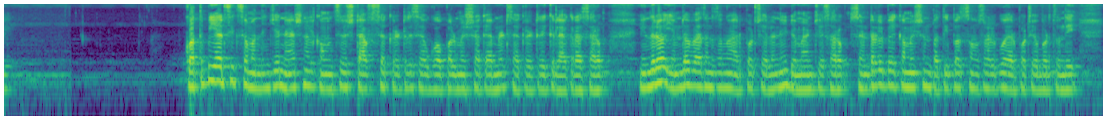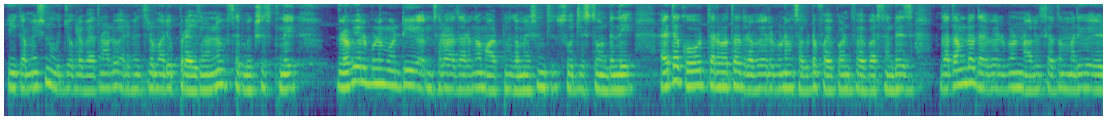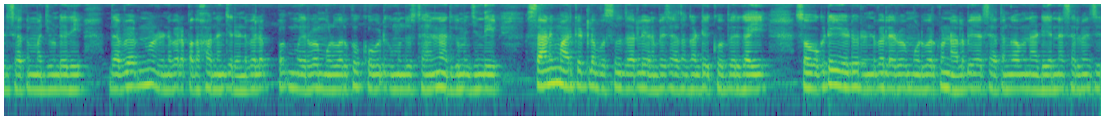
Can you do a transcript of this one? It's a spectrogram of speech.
కొత్త పీఆర్సీకి సంబంధించి national council staff secretary Shivagopal Mishra cabinet సెక్రటరీకి లేఖ రాశారు. ఇందులో ఎనిమిదో వేతన సంఘం ఏర్పాటు చేయాలని డిమాండ్ చేశారు. సెంట్రల్ పే కమిషన్ ప్రతి పది సంవత్సరాలకు ఏర్పాటు చేయబడుతుంది. ఈ కమిషన్ ఉద్యోగుల వేతనాలు ఎలిమెంట్స్లు మరియు ప్రయోజనాలను సమీక్షిస్తుంది. ద్రవ్యోల్బణం వంటి అంశాల ఆధారంగా మార్పులను కమిషన్ సూచిస్తూ ఉంటుంది. అయితే కోవిడ్ తర్వాత ద్రవ్యోల్బణం సగటు ఫైవ్ పాయింట్ ఫైవ్ పర్సెంటేజ్ గతంలో ద్రవ్యోల్బణం నాలుగు శాతం మరియు ఏడు శాతం మధ్య ఉండేది. ద్రవ్యోల్బణం రెండు వేల పదహారు నుంచి రెండు వేల ఇరవై మూడు వరకు కోవిడ్కు ముందు స్థాయిలను అధిగమించింది. స్థానిక మార్కెట్లో వస్తువు ధరలు ఎనభై శాతం కంటే ఎక్కువ పెరిగాయి. సో ఒకటి ఏడు రెండు వేల ఇరవై మూడు వరకు నలభై ఆరు శాతంగా ఉన్న డిఎన్ఎస్ ఎలవెన్స్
